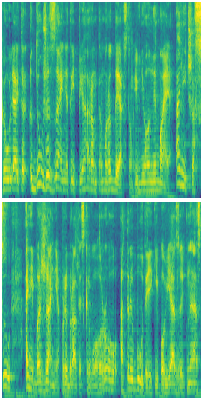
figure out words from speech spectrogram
Гауляйтер дуже зайнятий піаром та мародерством, і в нього немає ані часу, ані бажання прибрати з Кривого Рогу атрибути, які пов'язують нас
